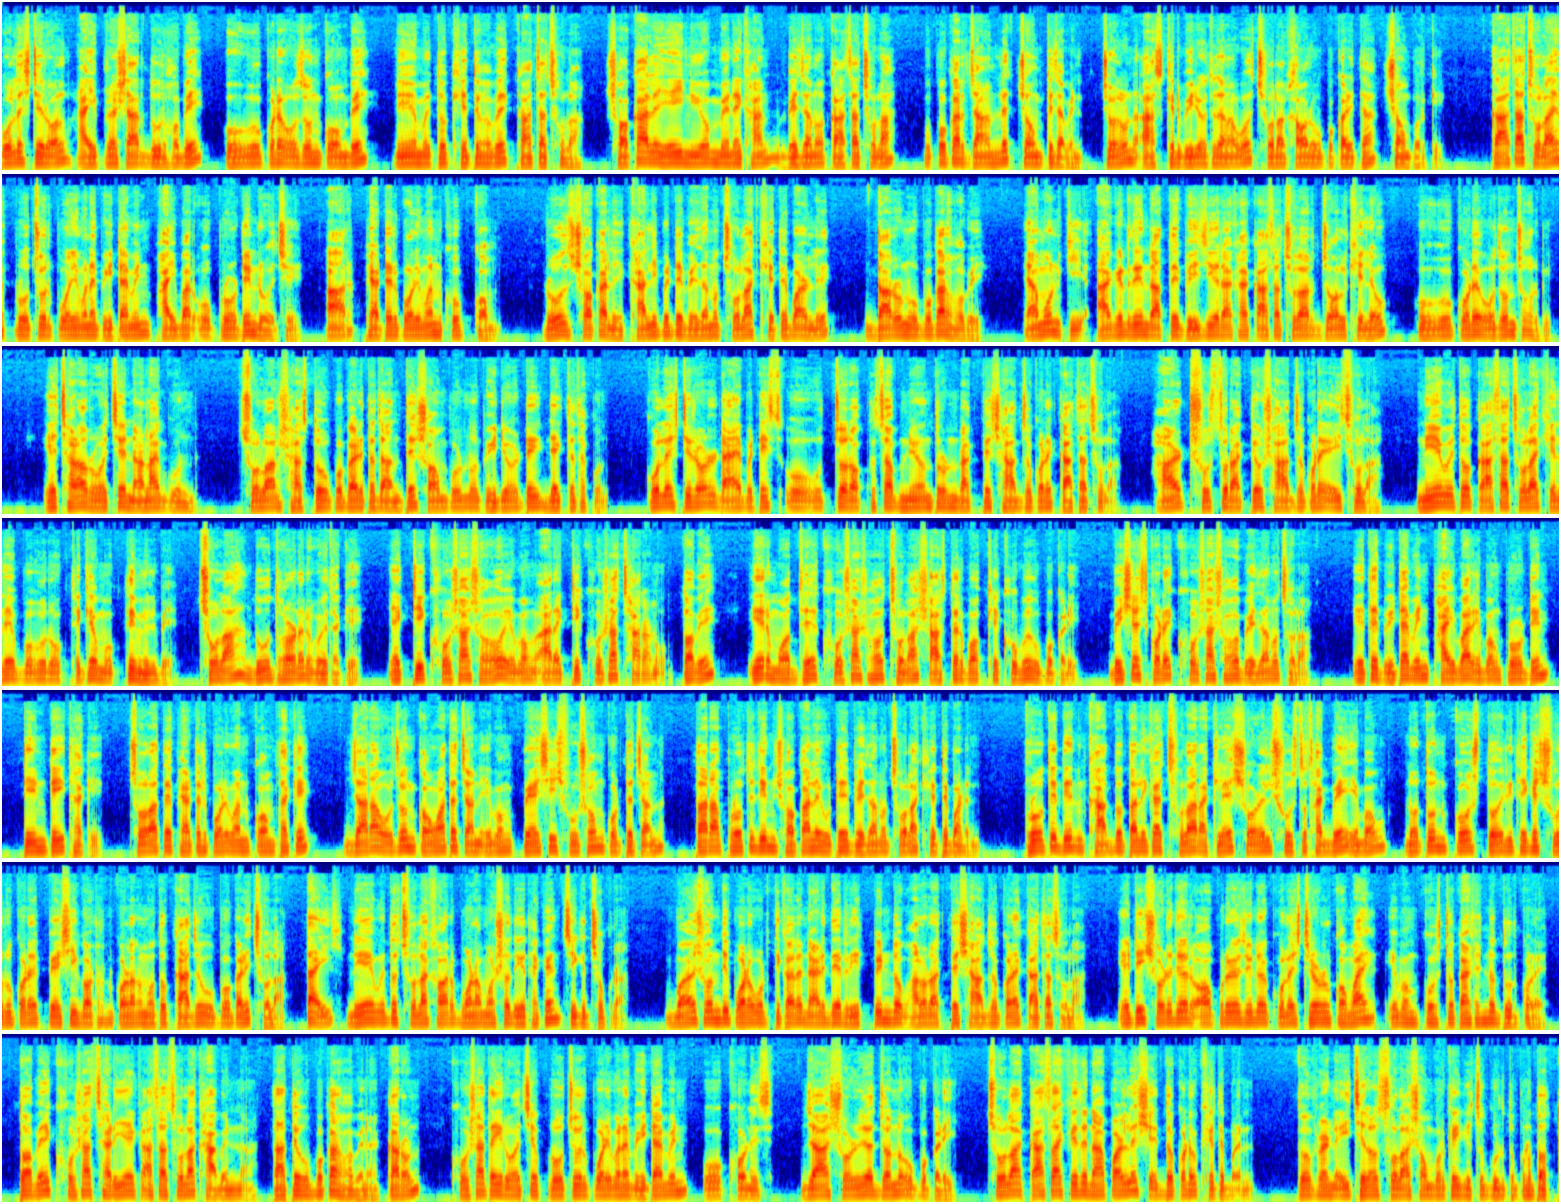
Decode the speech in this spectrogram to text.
Cholesterol, high pressure দূর হবে হু করে ওজন কমবে, নিয়মিত খেতে হবে কাঁচা ছোলা। সকালে এই নিয়ম মেনে খান, ভেজানো কাঁচা ছোলা। উপকার জানলে চমকে যাবেন। চলুন আজকের ভিডিওতে জানাব ছোলা খাওয়ার উপকারিতা সম্পর্কে। কাঁচা ছোলায় প্রচুর পরিমাণে ভিটামিন, ফাইবার ও প্রোটিন রয়েছে আর ফ্যাটের পরিমাণ খুব কম। রোজ সকালে খালি পেটে ভেজানো ছোলা খেতে পারলে দারুণ উপকার হবে। এমনকি আগের দিন রাতে ভিজিয়ে রাখা কাঁচা ছোলার জল খেলেও হু হু করে ওজন ঝরবে এছাড়াও রয়েছে নানা গুণ। ছোলার স্বাস্থ্য উপকারিতা জানতে সম্পূর্ণ ভিডিওটি দেখতে থাকুন। কোলেস্টেরল, ডায়াবেটিস ও উচ্চ রক্তচাপ নিয়ন্ত্রণ রাখতে সাহায্য করে কাঁচা ছোলা। হার্ট সুস্থ রাখতেও সাহায্য করে এই ছোলা। নিয়মিত কাঁচা ছোলা খেলে বহু রোগ থেকে মুক্তি মিলবে। ছোলা দু ধরনের হয়ে থাকে। একটি খোসা সহ এবং আরেকটি খোসা ছাড়ানো। তবে এর মধ্যে খোসা সহ ছোলা স্বাস্থ্যের পক্ষে খুবই উপকারী। বিশেষ করে খোসা সহ ভেজানো ছোলা। এতে ভিটামিন, ফাইবার এবং প্রোটিন তিনটেই থাকে। ছোলাতে ফ্যাটের পরিমাণ কম থাকে। যারা ওজন কমাতে চান এবং পেশি সুষম করতে চান, তারা প্রতিদিন সকালে উঠে ভেজানো ছোলা খেতে পারেন। প্রতিদিন খাদ্য তালিকায় ছোলা রাখলে শরীর সুস্থ থাকবে এবং নতুন কোষ তৈরি থেকে শুরু করে পেশি গঠন করার মতো কাজেও উপকারী ছোলা। তাই নিয়মিত ছোলা খাওয়ার পরামর্শ দিয়ে থাকেন চিকিৎসকরা। বয়সন্ধি পরবর্তীকালে নারীদের হৃৎপিণ্ড ভালো রাখতে সাহায্য করে কাঁচা ছোলা এটি শরীরের অপ্রয়োজনীয় কোলেস্টেরল কমায় এবং কোষ্ঠকাঠিন্য দূর করে। তবে খোসা ছাড়িয়ে কাঁচা ছোলা খাবেন না, তাতে উপকার হবে না, কারণ খোসাতেই রয়েছে প্রচুর পরিমাণে ভিটামিন ও খনিজ, যা শরীরের জন্য উপকারী। ছোলা কাঁচা খেতে না পারলে সেদ্ধ করেও খেতে পারেন। তো ফ্রেন্ড এই ছিল ছোলা সম্পর্কে কিছু গুরুত্বপূর্ণ তথ্য।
